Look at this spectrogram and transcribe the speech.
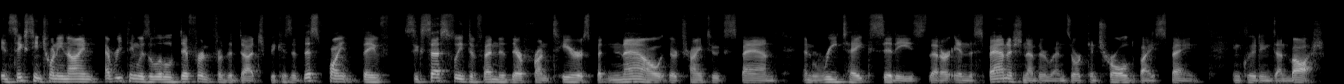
in 1629, everything was a little different for the Dutch because at this point they've successfully defended their frontiers, but now they're trying to expand and retake cities that are in the Spanish Netherlands or controlled by Spain, including Den Bosch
